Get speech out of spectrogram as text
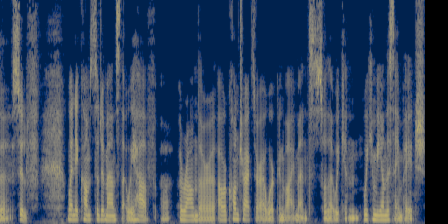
uh, SULF when it comes to demands that we have uh, around our our contracts or our work environment, so that we can we can be on the same page.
